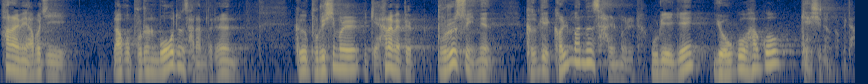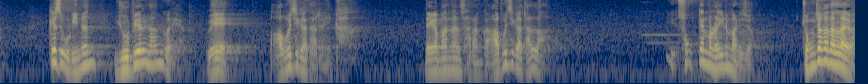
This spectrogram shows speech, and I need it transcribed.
하나님의 아버지라고 부르는 모든 사람들은 그 부르심을 이렇게 하나님 앞에 부를 수 있는 그게 걸맞는 삶을 우리에게 요구하고 계시는 겁니다. 그래서 우리는 유별난 거예요. 왜? 아버지가 다르니까. 내가 만난 사람과 아버지가 달라. 속된 말로 이런 말이죠. 종자가 달라요.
